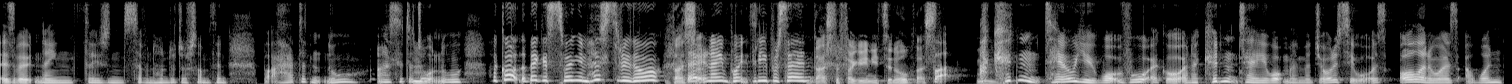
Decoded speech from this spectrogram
is about 9,700 or something. But I didn't know. I said, I mm. don't know. I got the biggest swing in history, though That's it. 39.3%. That's the figure you need to know. That's But I mm. couldn't tell you what vote I got, and I couldn't tell you what my majority was. All I know is I won.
